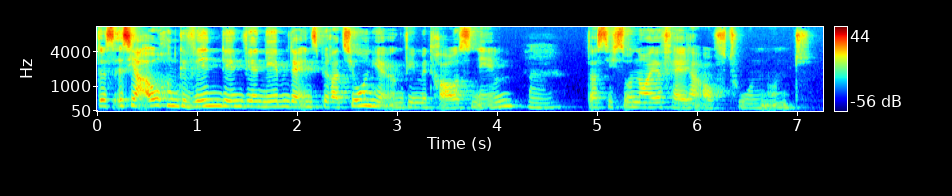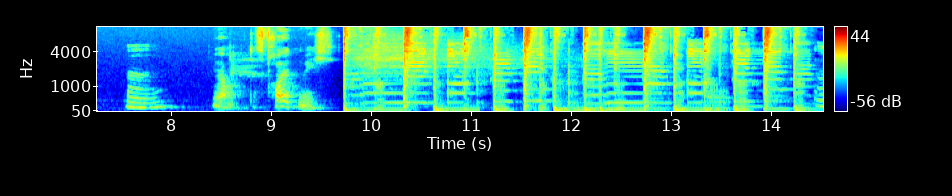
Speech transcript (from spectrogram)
das ist ja auch ein Gewinn, den wir neben der Inspiration hier irgendwie mit rausnehmen, mhm. dass sich so neue Felder auftun. Und Mhm. Ja, das freut mich. Um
